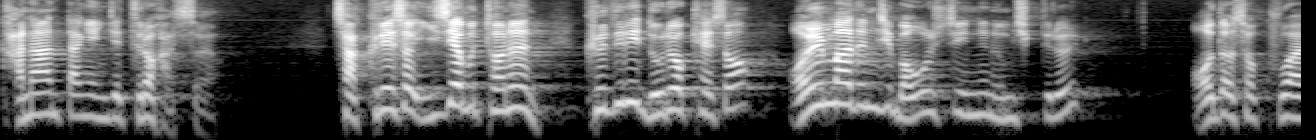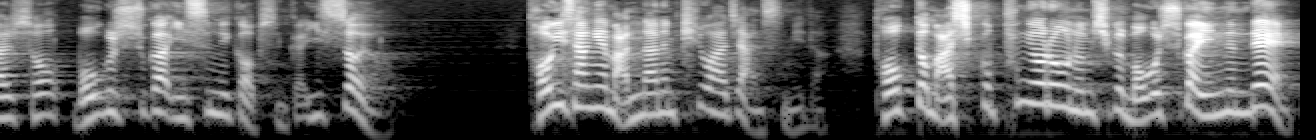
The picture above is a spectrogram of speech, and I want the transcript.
가나안 땅에 이제 들어갔어요. 자, 그래서 이제부터는 그들이 노력해서 얼마든지 먹을 수 있는 음식들을 얻어서 구할서 먹을 수가 있습니까 없습니까? 있어요. 더 이상의 만나는 필요하지 않습니다. 더욱더 맛있고 풍요로운 음식을 먹을 수가 있는데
